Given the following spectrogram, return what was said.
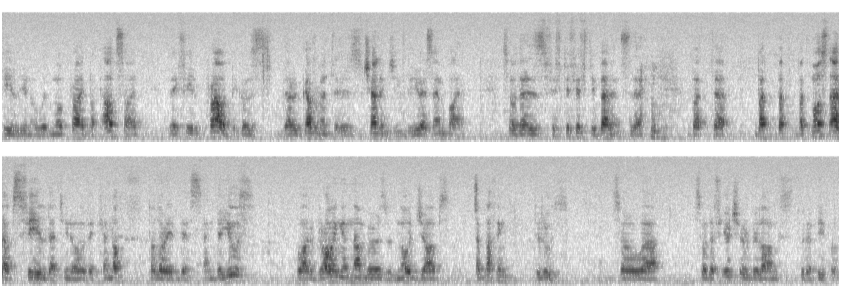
feel, you know, with no pride, but outside they feel proud because their government is challenging the U.S. empire. So there is 50-50 balance there. but, uh, but, but, but most Arabs feel that, you know, they cannot tolerate this. And the youth who are growing in numbers with no jobs have nothing to lose. So, uh, so the future belongs to the people.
